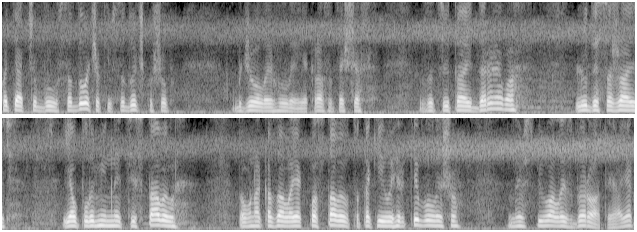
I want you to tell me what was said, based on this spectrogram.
Хотять, щоб був садочок і в садочку, щоб бджоли гули. Якраз оце зараз зацвітають дерева, люди сажають. Я в племінниці ставив, то вона казала, як поставив, то такі огірки були, що не вспівали збирати. А як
